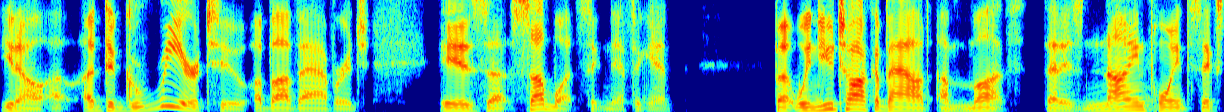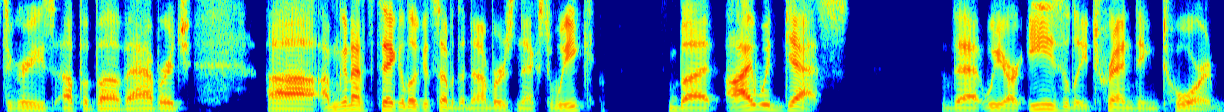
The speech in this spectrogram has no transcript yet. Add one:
You know, a, a degree or two above average is uh, somewhat significant. But when you talk about a month that is 9.6 degrees up above average, uh, I'm going to have to take a look at some of the numbers next week, but I would guess that we are easily trending toward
